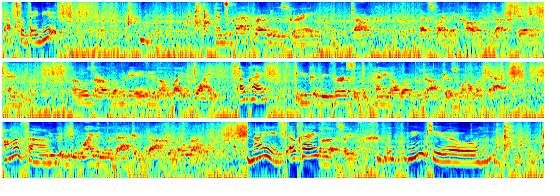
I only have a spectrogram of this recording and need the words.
that's what they needed. And the background is gray, dark. That's why they call it dark field. And those are illuminated in a light white. Okay, You can reverse it depending on what the doctors want to look at. Awesome. You could do white in the back and dark in the front. Nice, okay. So that's what you know. Thank you.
